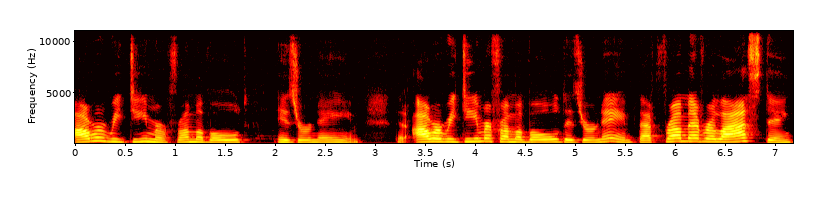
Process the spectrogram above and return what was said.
our Redeemer from of old is your name. That our Redeemer from of old is your name. That from everlasting,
